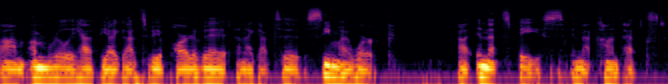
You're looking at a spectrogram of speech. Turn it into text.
um, I'm really happy I got to be a part of it and I got to see my work uh, in that space, in that context.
